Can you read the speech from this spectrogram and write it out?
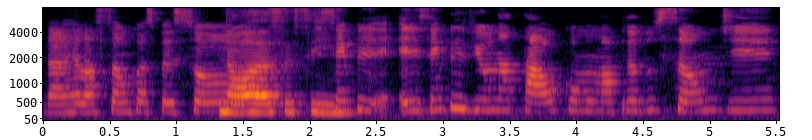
da relação com as pessoas. Nossa, sim. sempre, ele sempre viu o Natal como uma produção de,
